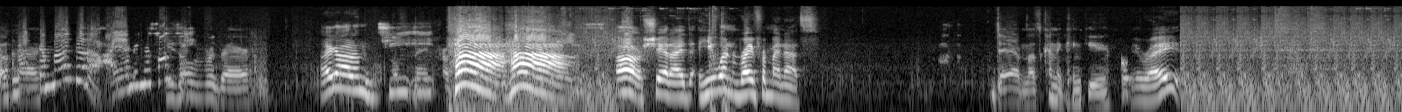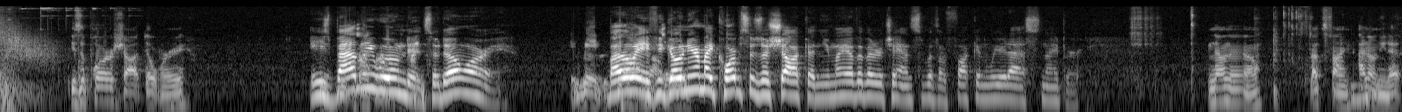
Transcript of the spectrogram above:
I'm Okay. I'm not gonna. I am in the He's over there. I got him. T E. Ha ha! Oh shit! I he went right for my nuts. Damn, that's kind of kinky. You right? He's a poor shot. Don't worry. He's badly wounded, so don't worry. By the way, if you go near my corpse, there's a shotgun. You might have a better chance with a fucking weird ass sniper. No, no, no. That's fine. I don't need it.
